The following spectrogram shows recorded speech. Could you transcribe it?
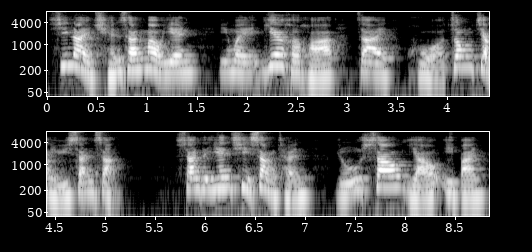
西奈全山冒烟，因为耶和华在火中降于山上，山的烟气上腾，如烧窑一般，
